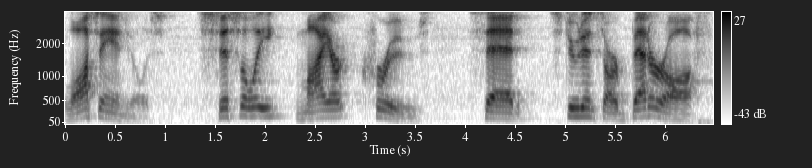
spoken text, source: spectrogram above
Los Angeles, Cecily Myart Cruz, said students are better off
